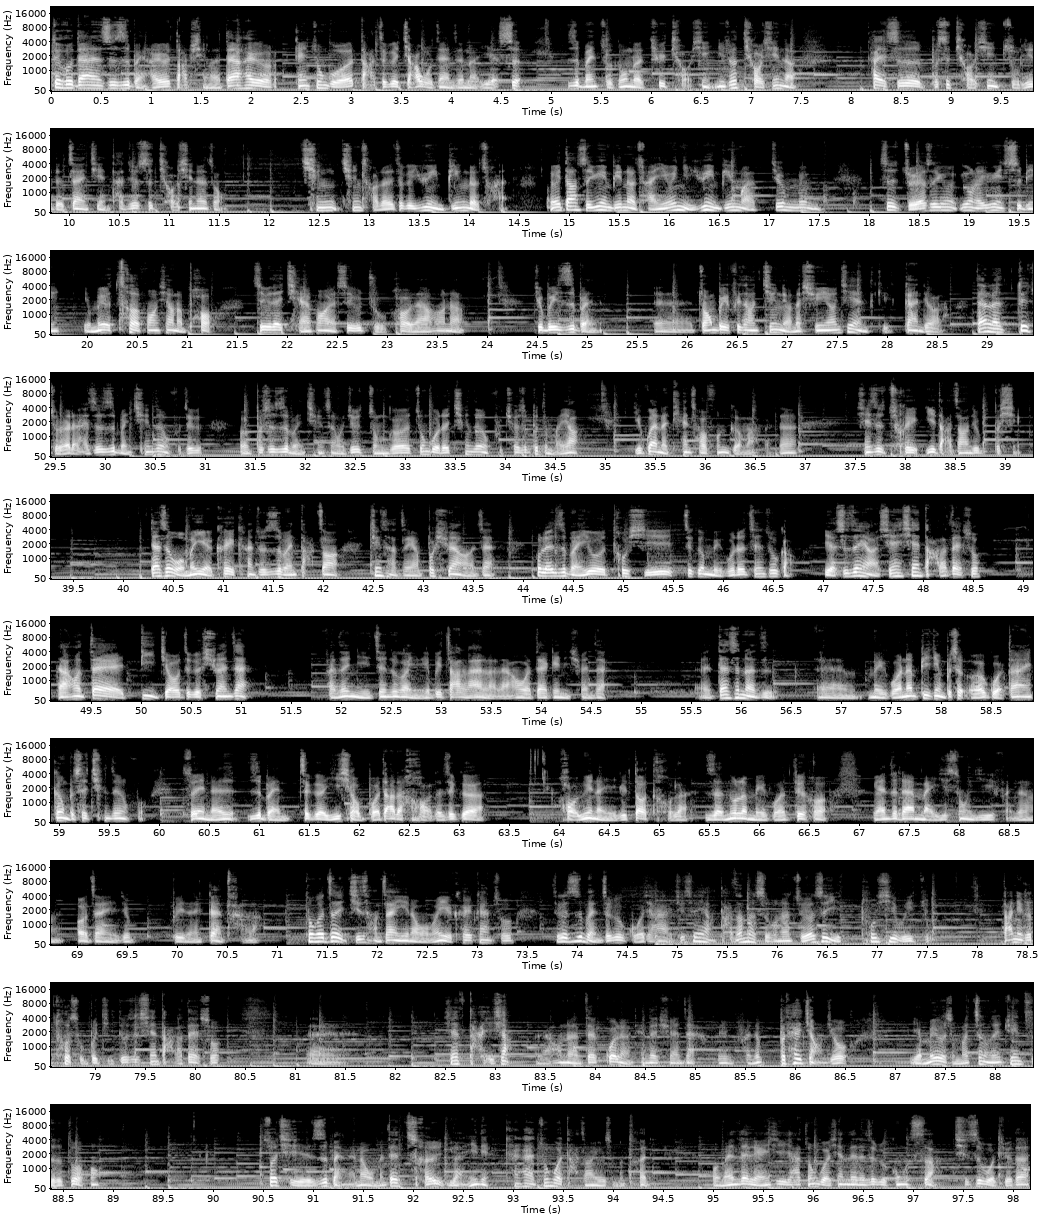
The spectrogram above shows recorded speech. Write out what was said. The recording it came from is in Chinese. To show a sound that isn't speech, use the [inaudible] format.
最后当然是日本还有打平了，当然还有跟中国打这个甲午战争呢，也是日本主动的去挑衅。你说挑衅呢，他也是不是挑衅主力的战舰，他就是挑衅那种清清朝的这个运兵的船，因为当时运兵的船，因为你运兵嘛，就没是主要是用用来运士兵，也没有侧方向的炮，只有在前方也是有主炮，然后呢就被日本。嗯，装备非常精良的巡洋舰给干掉了。当然，最主要的还是日本清政府这个，呃，不是日本清政府，就整个中国的清政府确实不怎么样，一贯的天朝风格嘛。反正先是吹，一打仗就不行。但是我们也可以看出，日本打仗经常这样不宣而战。后来日本又偷袭这个美国的珍珠港，也是这样，先先打了再说，然后再递交这个宣战。反正你珍珠港已经被炸烂了，然后我再跟你宣战。呃，但是呢，这，呃，美国呢，毕竟不是俄国，当然更不是清政府，所以呢，日本这个以小博大的好的这个好运呢，也就到头了，惹怒了美国，最后原子弹买一送一，反正二战也就被人干残了。通过这几场战役呢，我们也可以看出，这个日本这个国家啊，就这样打仗的时候呢，主要是以突袭为主，打你个措手不及，都是先打了再说，呃，先打一下。然后呢，再过两天再宣战，反正不太讲究，也没有什么正人君子的作风。说起日本人呢，我们再扯远一点，看看中国打仗有什么特点。我们再联系一下中国现在的这个公司啊，其实我觉得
